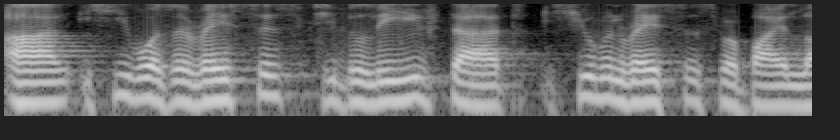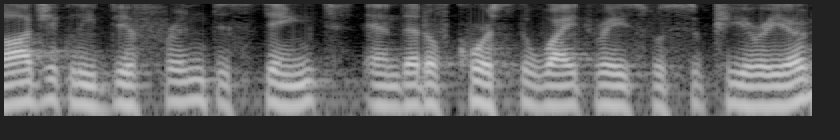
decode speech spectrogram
Uh, he was a racist. He believed that human races were biologically different, distinct, and that, of course, the white race was superior.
